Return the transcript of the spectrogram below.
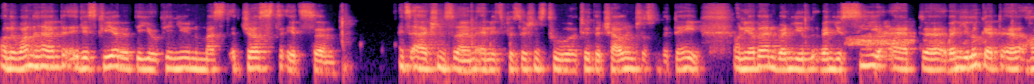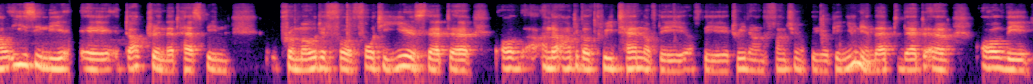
on the one hand, it is clear that the European Union must adjust its um, its actions and, and its positions to uh, to the challenges of the day. On the other hand, when you when you see at uh, when you look at uh, how easily a doctrine that has been promoted for 40 years that uh, all, under Article 310 of the of the Treaty on the Function of the European Union that that uh, all the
